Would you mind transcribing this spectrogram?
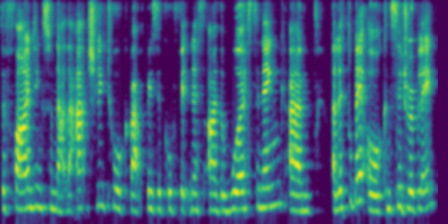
the findings from that that actually talk about physical fitness either worsening um, a little bit or considerably.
